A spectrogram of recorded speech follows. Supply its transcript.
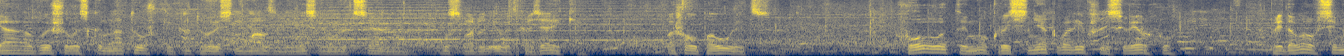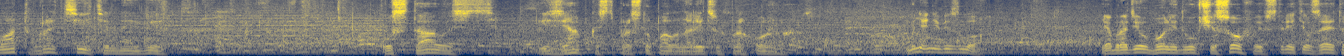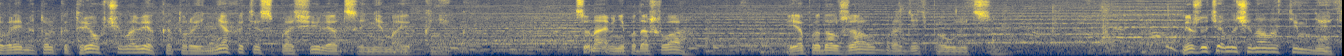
Я вышел из комнатушки, которую снимал за немыслимую цену у сварливой хозяйки, пошел по улице. Холод и мокрый снег, валивший сверху, придавал всему отвратительный вид. Усталость и зябкость проступала на лицах прохожих. Мне не везло. Я бродил более двух часов и встретил за это время только трех человек, которые нехотя спросили о цене моих книг. Цена им не подошла, и я продолжал бродить по улицам. Между тем начинало темнеть.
